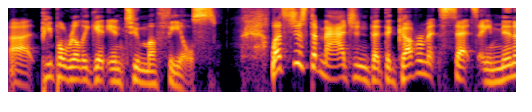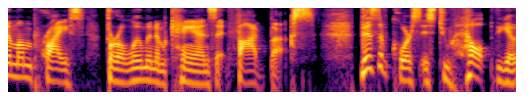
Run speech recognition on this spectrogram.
uh, people really get into my feels. Let's just imagine that the government sets a minimum price for aluminum cans at five bucks. This, of course, is to help the uh,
